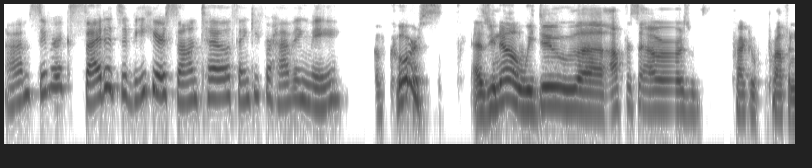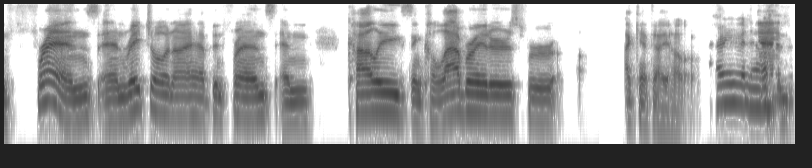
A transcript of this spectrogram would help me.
I'm super excited to be here, Santo. Thank you for having me. Of course as you know, we do uh, office hours with Practical Prof and friends, and Rachel and I have been friends and colleagues and collaborators for I can't tell you how long. I don't even know. And,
